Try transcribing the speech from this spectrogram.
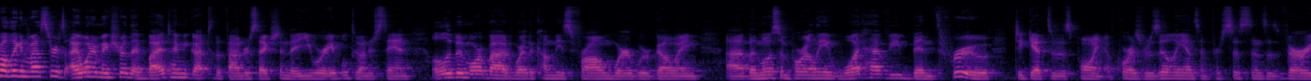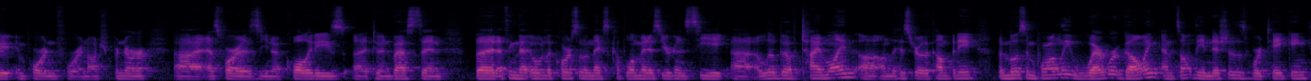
Republic investors, I want to make sure that by the time you got to the founder section that you were able to understand a little bit more about where the company's from, where we're going, uh, but most importantly, what have we been through to get to this point? Of course, resilience and persistence is very important for an entrepreneur uh, as far as you know qualities uh, to invest in. But I think that over the course of the next couple of minutes, you're going to see uh, a little bit of timeline uh, on the history of the company, but most importantly, where we're going and some of the initiatives we're taking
